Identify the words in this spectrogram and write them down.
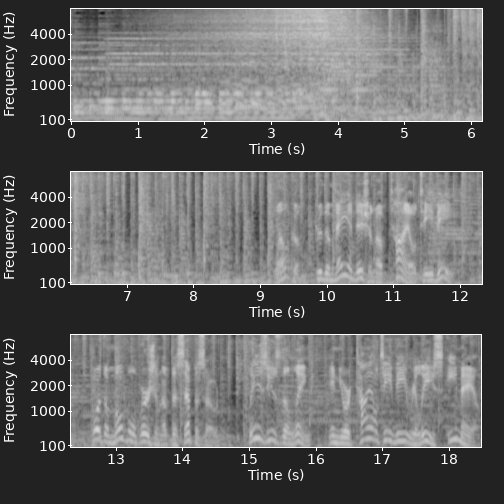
Welcome to the May edition of Tile TV. For the mobile version of this episode, please use the link in your Tile TV release email.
